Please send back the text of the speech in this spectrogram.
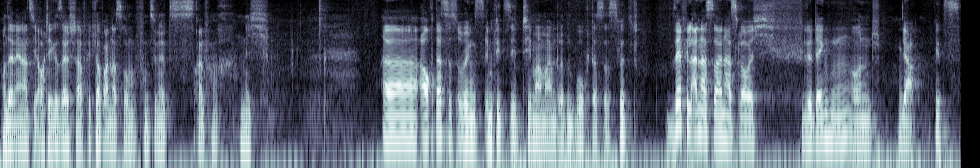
Und dann ändert sich auch die Gesellschaft. Ich glaube, andersrum funktioniert es einfach nicht. Äh, auch das ist übrigens implizit Thema in meinem dritten Buch. Dass es wird sehr viel anders sein, als, glaube ich, viele denken. Und ja, jetzt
